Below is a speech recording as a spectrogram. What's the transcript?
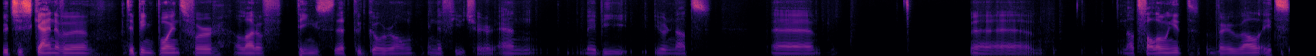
which is kind of a tipping point for a lot of things that could go wrong in the future. And maybe you're not uh, uh, not following it very well. It's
